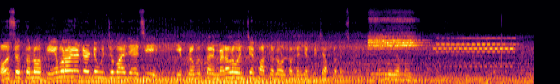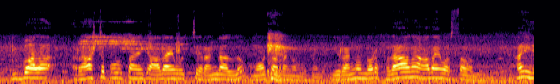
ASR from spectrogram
భవిష్యత్తులో తీవ్రమైనటువంటి ఉద్యమాలు చేసి ఈ ప్రభుత్వాన్ని మెడలు ఉంచే పద్ధతిలో ఉంటుందని చెప్పి చెప్పదలుచుకోండి ఇవాళ రాష్ట్ర ప్రభుత్వానికి ఆదాయం వచ్చే రంగాల్లో మోటార్ రంగం అవుతుంది ఈ రంగం ద్వారా ప్రధాన ఆదాయం వస్తూ ఉంది. కానీ ఈ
